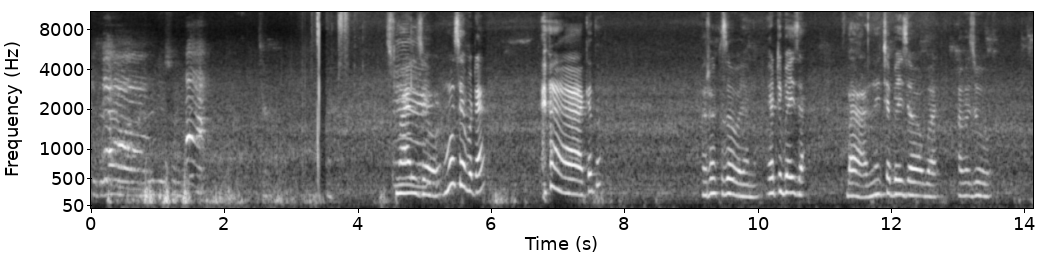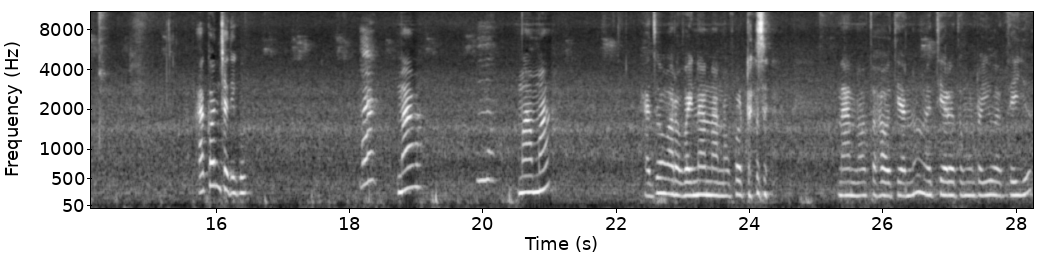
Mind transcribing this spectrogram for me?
કીધું, લાવો વીડિયો સ્માઇલ જેવો. શું છે બેટા? કે તું રખ જવો એનો. એટી બેસા બહાર નીચે બેસી જાઓ બહાર હવે જો આ કોણ છે દીકુ? મામા? મામા? આ જો મારો ભાઈ નાનાનો ફોટો છે. નાનો તો હાવ ત્યારનો. અત્યારે તો મોટો યુવા થઈ ગયો.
